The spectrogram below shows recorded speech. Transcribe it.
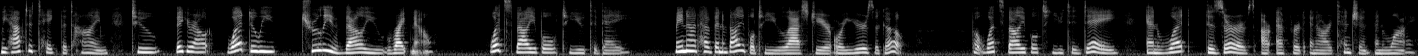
we have to take the time to figure out what do we truly value right now? What's valuable to you today may not have been valuable to you last year or years ago. But what's valuable to you today and what deserves our effort and our attention and why?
